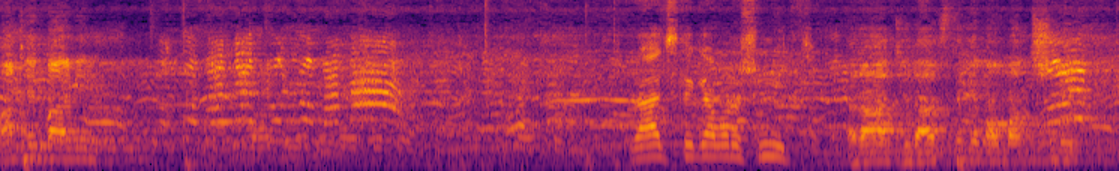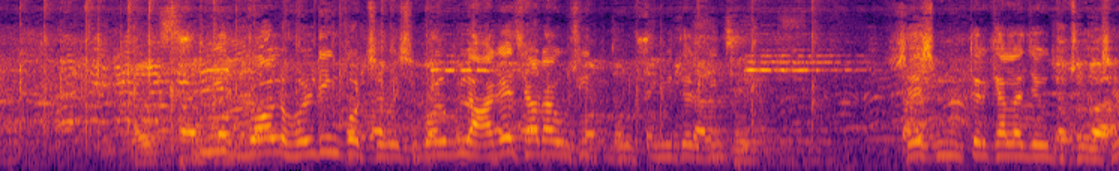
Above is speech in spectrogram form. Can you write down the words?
মাঠের বাইরে রাজ থেকে আবার সুমিত। রাজ রাজ থেকে মোহাম্মদ শমীর সুমিত বল হোল্ডিং করছে বেশি। বলগুলো আগে ছাড়া উচিত সুমিতের কিন্তু। শেষ মুহূর্তের খেলা যেহেতু চলছে।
